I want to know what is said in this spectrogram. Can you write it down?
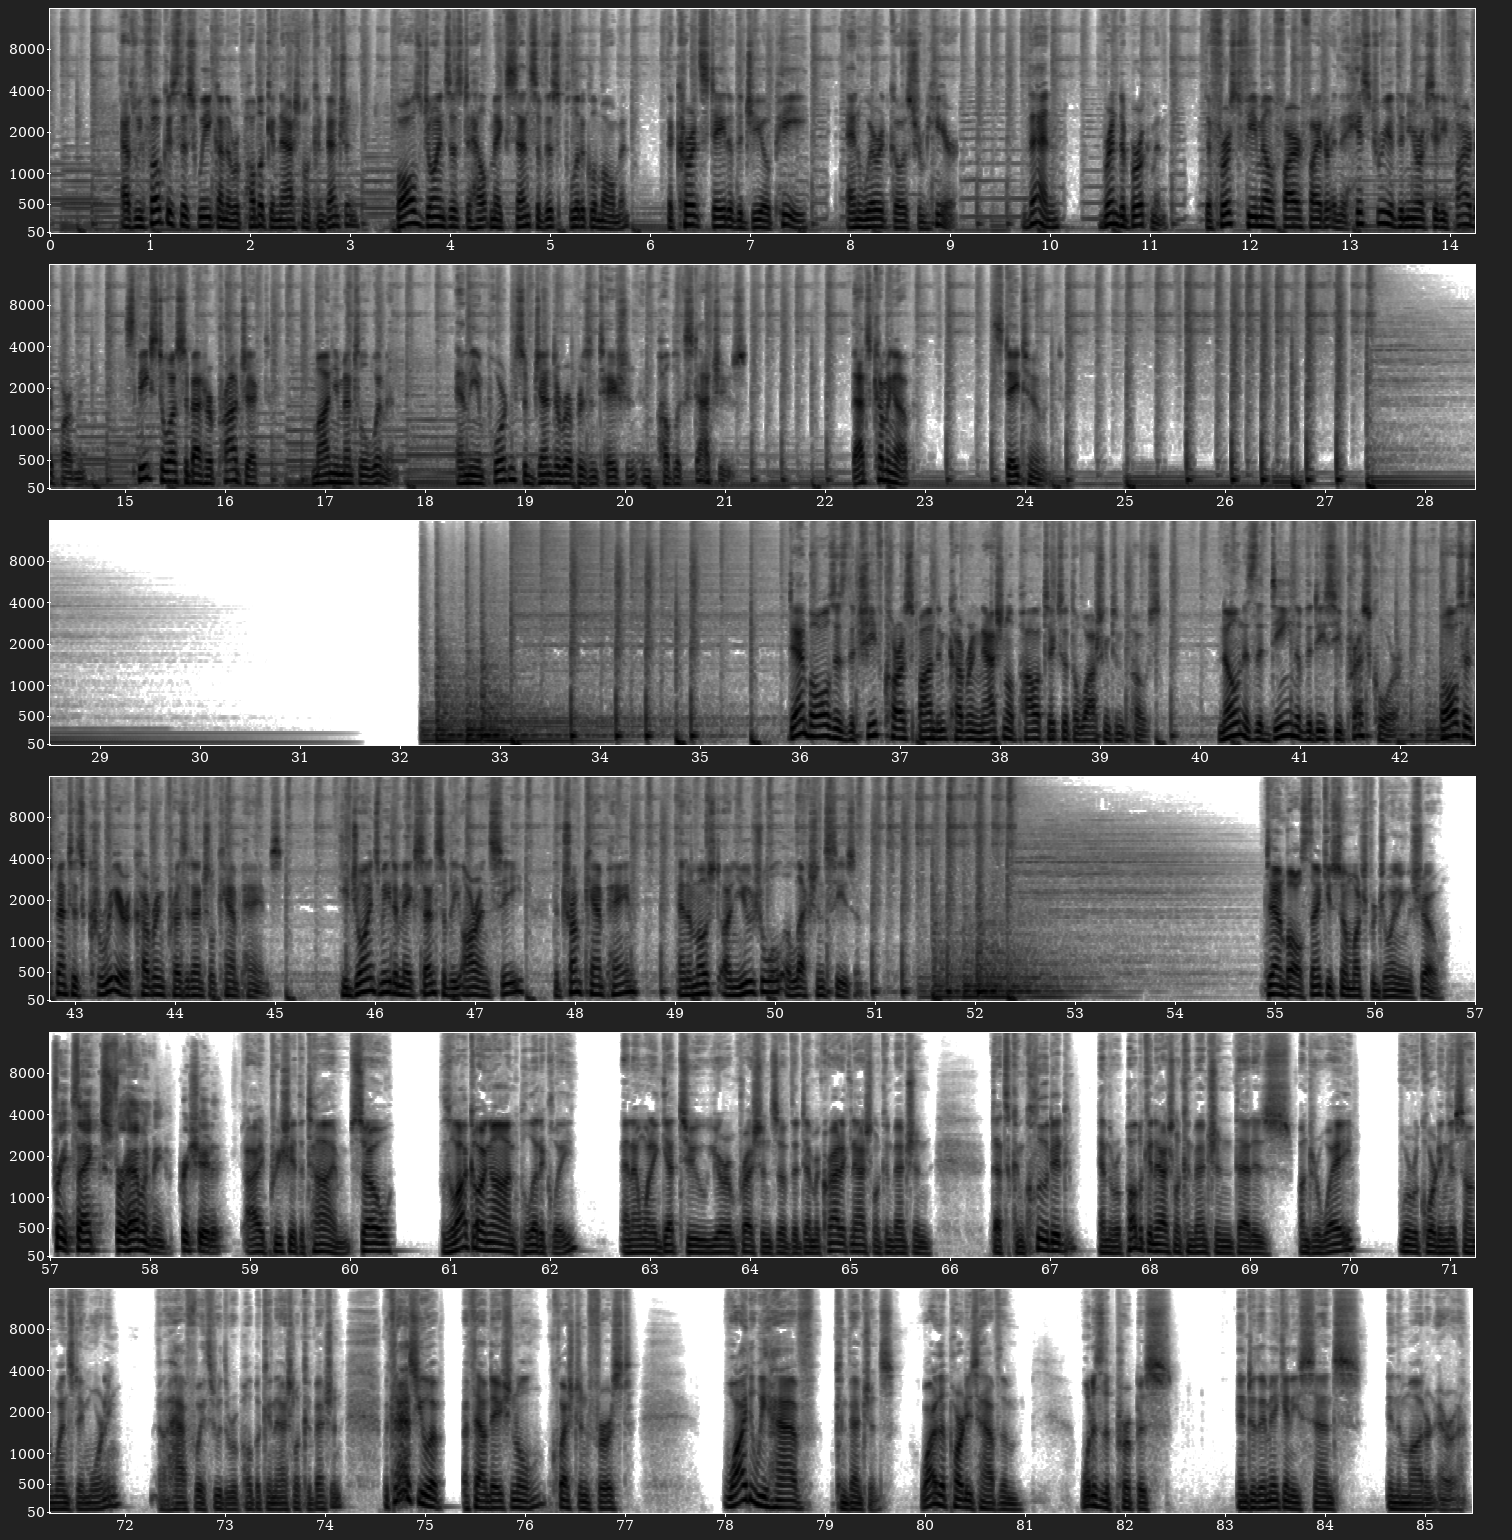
As we focus this week on the Republican National Convention, Balz joins us to help make sense of this political moment, the current state of the GOP, and where it goes from here. Then, Brenda Berkman, the first female firefighter in the history of the New York City Fire Department, speaks to us about her project, Monumental Women, and the importance of gender representation in public statues. That's coming up. Stay tuned. Dan Balz is the chief correspondent covering national politics at the Washington Post. Known as the dean of the DC press corps, Balz has spent his career covering presidential campaigns. He joins me to make sense of the RNC, the Trump campaign, and a most unusual election season. Dan Balz, thank you so much for joining the show. Preet, thanks for having me. Appreciate it. I appreciate the time. So, there's a lot going on politically, and I want to get to your impressions of the Democratic National Convention that's concluded and the Republican National Convention that is underway. We're recording this on Wednesday morning, uh, halfway through the Republican National Convention. But can I ask you a, a foundational question first? Why do we have conventions? Why do the parties have them? What is the purpose? And do they make any sense in the modern era?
